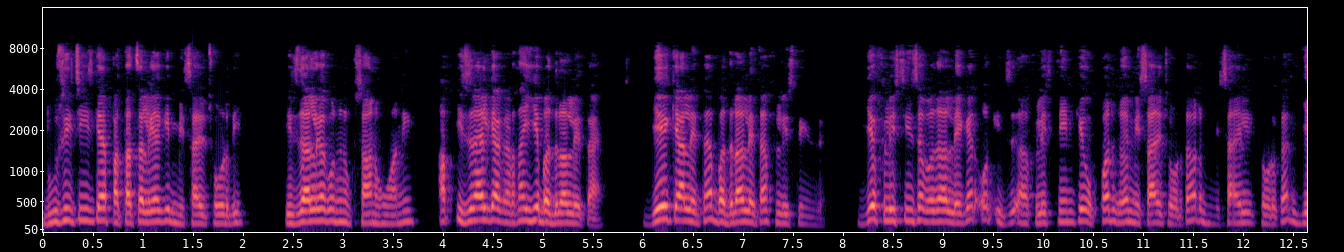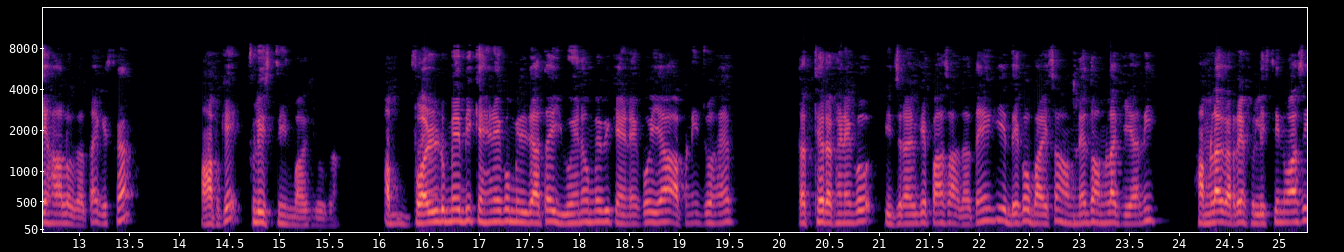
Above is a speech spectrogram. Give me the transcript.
दूसरी चीज़ क्या पता चल गया कि मिसाइल छोड़ दी। इसराइल का कुछ नुकसान हुआ नहीं। अब इसराइल क्या करता है? ये बदला लेता है। ये क्या लेता है? बदला लेता है फिलिस्तीन से। ये फिलिस्तीन से बदला लेकर और फिलिस्तीन के ऊपर जो है मिसाइल छोड़ता है और मिसाइल छोड़कर ये हाल हो जाता है किसका? आपके फिलिस्तीन वासियों का। अब वर्ल्ड में भी कहने को मिल जाता है, यूएनओ में भी कहने को या अपनी जो है तथ्य रखने को इसराइल के पास आ जाते हैं कि देखो भाई साहब, हमने तो हमला किया नहीं। हमला कर रहे हैं फिलिस्तीन वासी।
